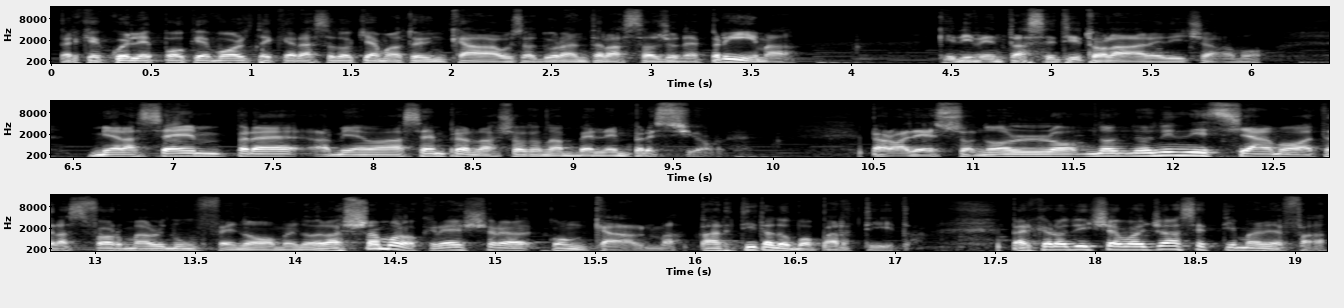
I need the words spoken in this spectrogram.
perché quelle poche volte che era stato chiamato in causa durante la stagione prima che diventasse titolare, diciamo, mi, sempre, mi aveva sempre lasciato una bella impressione. Però adesso non, lo, non, non iniziamo a trasformarlo in un fenomeno, lasciamolo crescere con calma, partita dopo partita. Perché lo dicevo già settimane fa,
